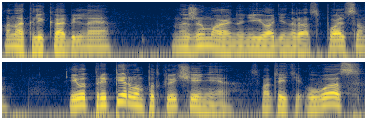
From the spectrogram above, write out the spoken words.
она кликабельная. Нажимаю на нее один раз пальцем. И вот при первом подключении, смотрите, у вас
